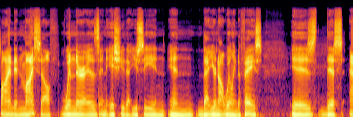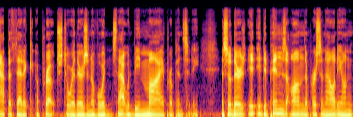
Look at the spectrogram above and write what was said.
find in myself when there is an issue that you see in in that you're not willing to face is this apathetic approach to where there's an avoidance. That would be my propensity. And so there's it, it depends on the personality on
